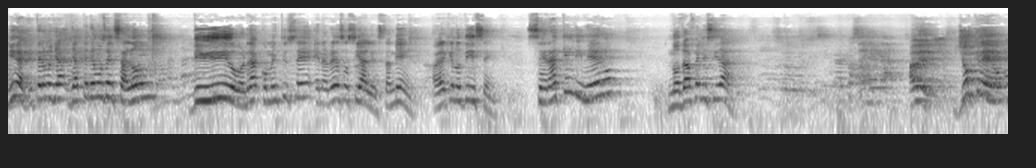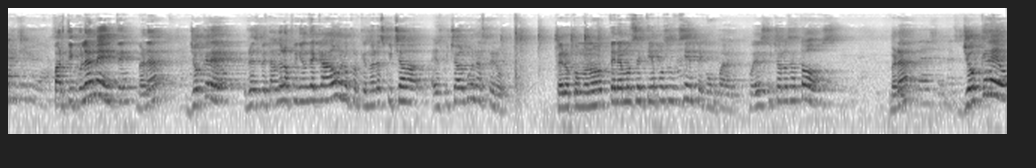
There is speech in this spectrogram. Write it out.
Mira, aquí tenemos ya, ya tenemos el salón dividido, ¿verdad? Comente usted en las redes sociales también, a ver qué nos dicen. ¿Será que el dinero nos da felicidad? A ver, yo creo, particularmente, ¿verdad? Yo creo, respetando la opinión de cada uno, porque no la he escuchado, he escuchado algunas, pero, pero como no tenemos el tiempo suficiente como para poder escucharlos a todos, ¿verdad? Yo creo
